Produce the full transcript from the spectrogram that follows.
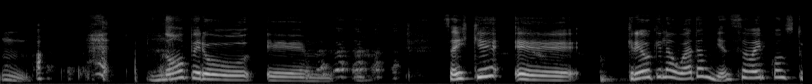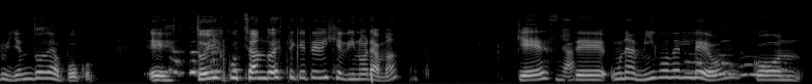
Mm. No, pero eh, ¿sabéis qué? Eh, creo que la weá también se va a ir construyendo de a poco. Eh, estoy escuchando este que te dije, Dinorama, que es Ya. de un amigo del Leo con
